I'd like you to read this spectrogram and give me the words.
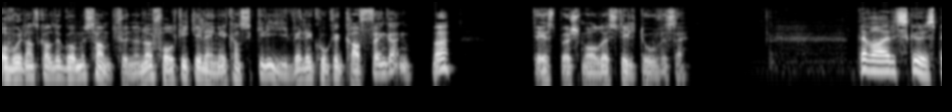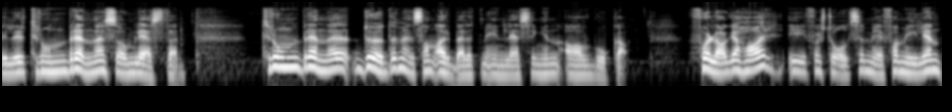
Og hvordan skal det gå med samfunnet når folk ikke lenger kan skrive eller koke kaffe engang, hva? Det spørsmålet stilte Ove seg. Det var skuespiller Trond Brenne som leste. Trond Brenne døde mens han arbeidet med innlesingen av boka. Forlaget har, i forståelse med familien,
